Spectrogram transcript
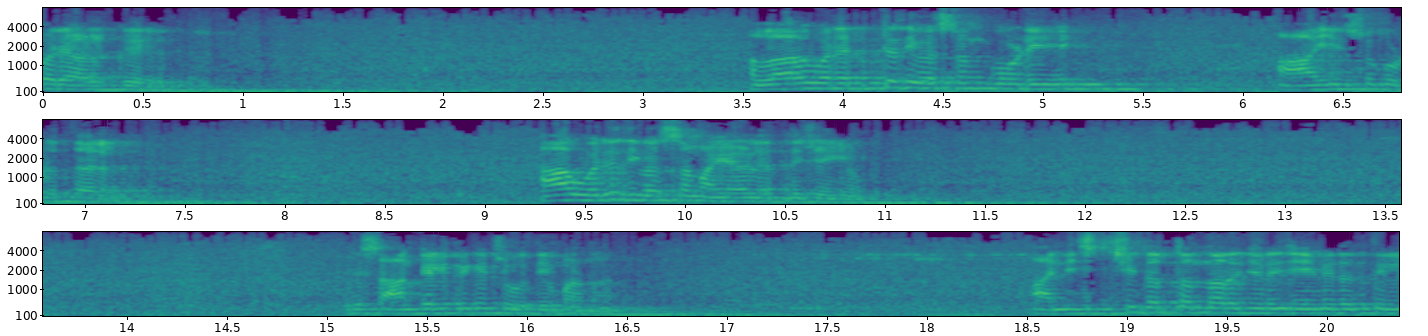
ഒരാൾക്ക് അള്ളാഹു ഒരൊറ്റ ദിവസം കൂടി ആയുസ് കൊടുത്താൽ ആ ഒരു ദിവസം അയാൾ എന്ത് ചെയ്യും? ഒരു സാങ്കല്പിക ചോദ്യമാണ്. അനിശ്ചിതത്വം നിറഞ്ഞൊരു ജീവിതത്തിൽ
